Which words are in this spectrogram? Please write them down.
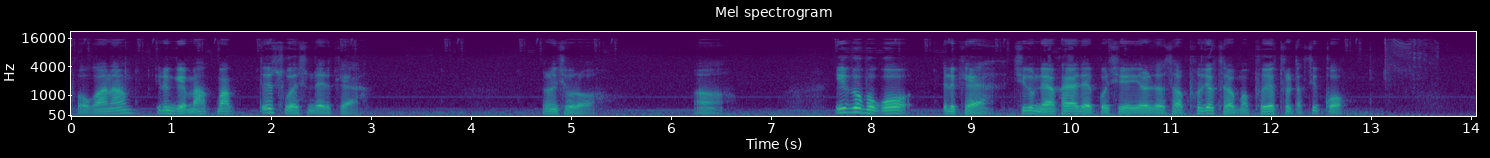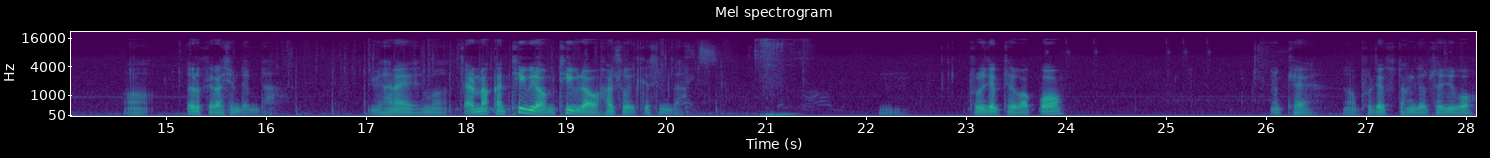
보관함 이런 게 막 막 뜰 수가 있습니다 이렇게 그런 식으로. 어. 이거 보고 이렇게 지금 내가 가야 될 곳이 예를 들어서 프로젝트를 뭐 프로젝트를 딱 찍고 어 이렇게 가시면 됩니다. 이게 하나의 뭐 짤막한 팁이라면 팁이라고 할 수가 있겠습니다. 음, 프로젝트 해갖고 이렇게 어, 프로젝트도 한 개 없어지고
